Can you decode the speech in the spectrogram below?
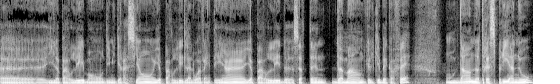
euh, il a parlé bon d'immigration, il a parlé de la loi 21, il a parlé de certaines demandes que le Québec a fait. Dans notre esprit à nous,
